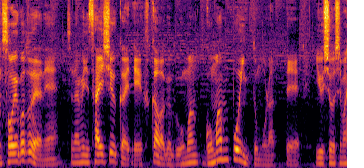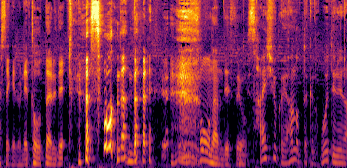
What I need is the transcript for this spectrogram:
ん、そういうことだよね。ちなみに最終回で深川が5万 ,5 万ポイントもらって優勝しましたけどねトータルで。そうなんだあれ。そうなんですよ。最終回何だったっけな覚えてねえな。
